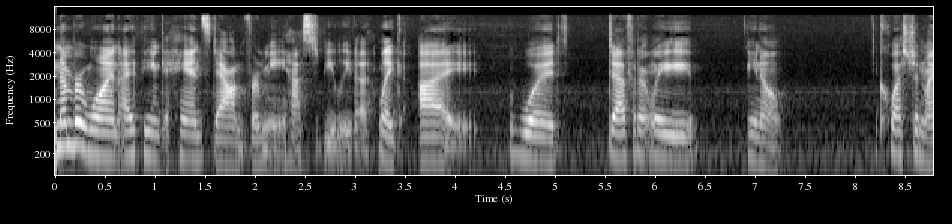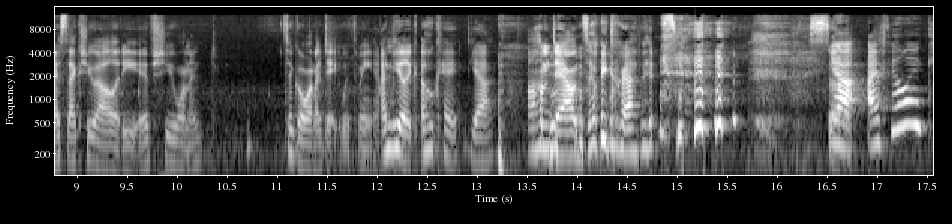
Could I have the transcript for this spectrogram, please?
number one, I think hands down for me has to be Leta. Like, I would definitely, you know, question my sexuality if she wanted to go on a date with me. I'd be like, okay, yeah, I'm down, Zoe Kravitz. So- Yeah, I feel like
